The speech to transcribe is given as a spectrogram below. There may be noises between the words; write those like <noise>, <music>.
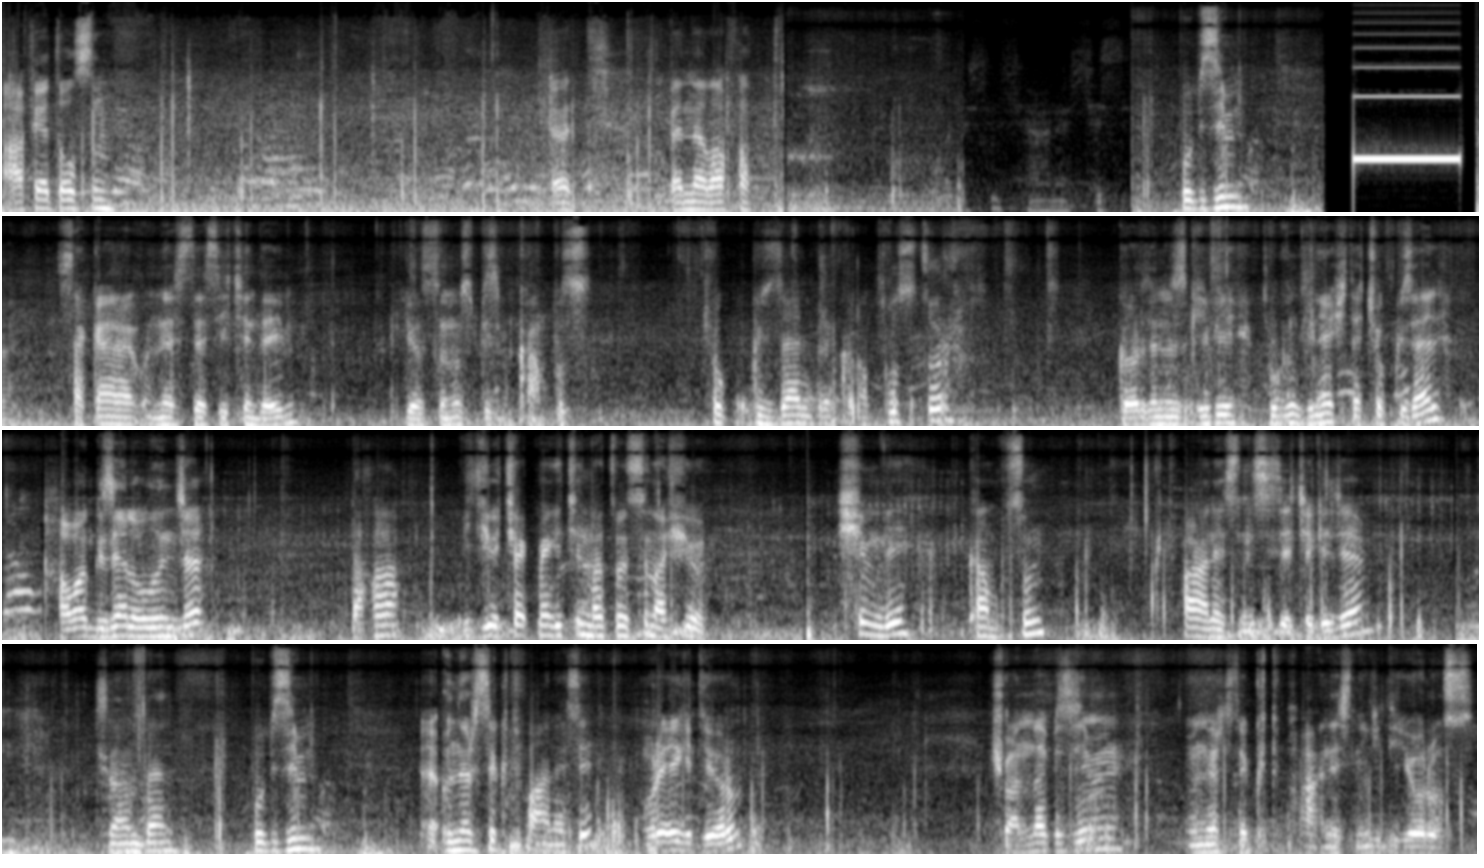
Afiyet olsun. Evet. Ben de laf attım. Bu bizim Sakarya Üniversitesi içindeyim. Biliyorsunuz bizim kampus. Çok güzel bir kampustur. Gördüğünüz gibi bugün güneş de çok güzel. Hava güzel olunca daha video çekmek için motivasyon aşıyor. Şimdi kampüsün kütüphanesini size çekeceğim. Şu an ben bu bizim e, üniversite kütüphanesi. Oraya gidiyorum. Şu anda bizim üniversite kütüphanesine gidiyoruz.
